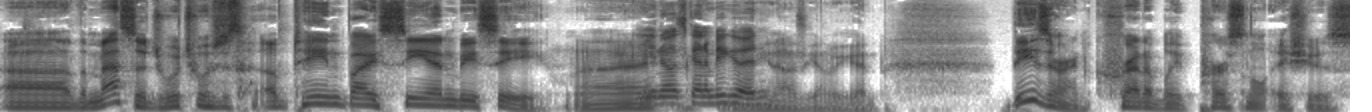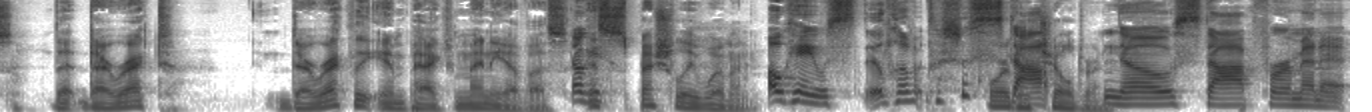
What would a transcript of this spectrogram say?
Uh, the message, which was obtained by CNBC, You know it's going to be good. you know it's going to be good. These are incredibly personal issues that direct directly impact many of us, Okay. especially women. Okay, let's just Or the stop. children. No, stop for a minute.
